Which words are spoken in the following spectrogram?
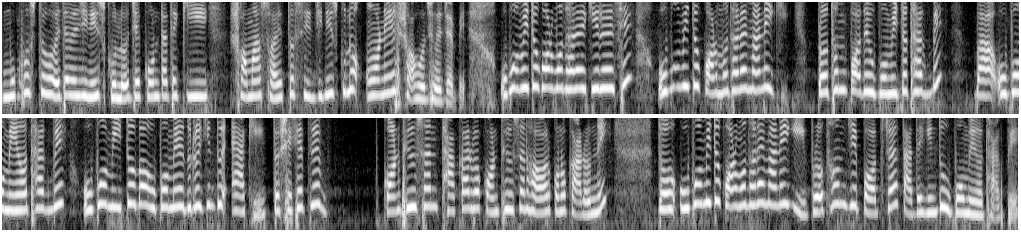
মুখস্থ হয়ে যাবে জিনিসগুলো, যে কোনটাতে কি সমাস হয়, তো সেই জিনিসগুলো অনেক সহজ হয়ে যাবে। উপমিত কর্মধারায় কি রয়েছে? উপমিত কর্মধারায় মানে কি? প্রথম পদে উপমিত থাকবে বা উপমেয় থাকবে। উপমিত বা উপমেয় দুটো কিন্তু একই। তো সেক্ষেত্রে কনফিউশন থাকার বা কনফিউশন হওয়ার কোনো কারণ নেই। তো উপমিত কর্মধারায় মানে কি? প্রথম যে পদটা, তাতে কিন্তু উপমেয় থাকবে।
